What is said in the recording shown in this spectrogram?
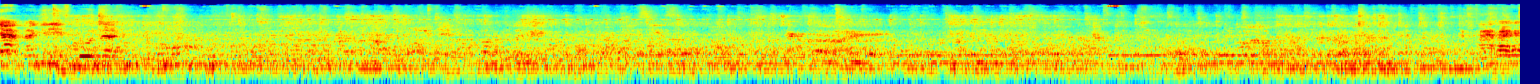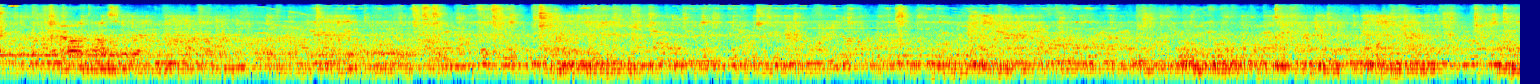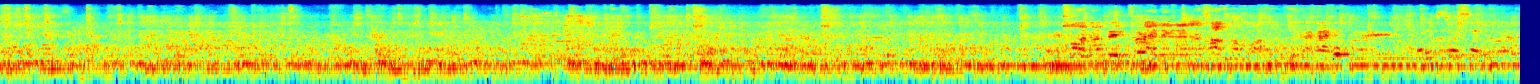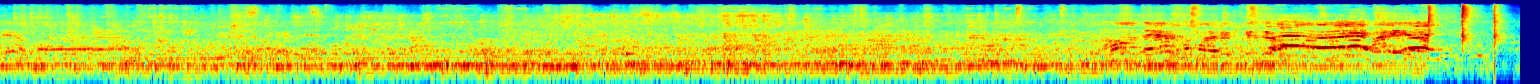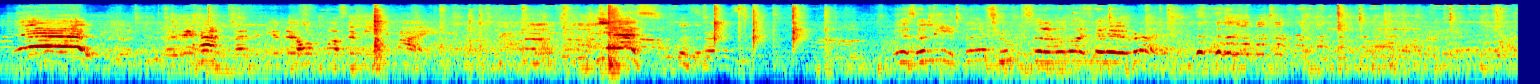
jam lagi ni sebelum ni. Hey, hey, hey. Yes! Du er så liten og tjukk, så det var bare behøver deg.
